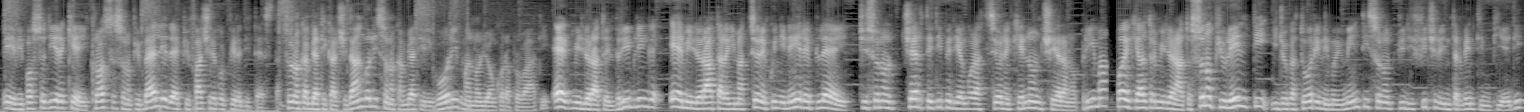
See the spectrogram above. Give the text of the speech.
e vi posso dire che i cross sono più belli ed è più facile colpire di testa. Sono cambiati i calci d'angoli, sono cambiati i rigori, ma non li ho ancora provati. È migliorato il dribbling, è migliorata l'animazione, quindi nei replay ci sono certi tipi di angolazione che non c'erano prima. Poi che altro è migliorato? Sono più lenti i giocatori nei movimenti, sono più difficili gli interventi in piedi,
